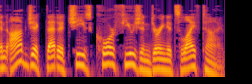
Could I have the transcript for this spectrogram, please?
an object that achieves core fusion during its lifetime.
